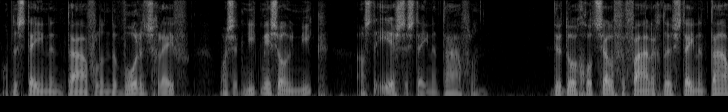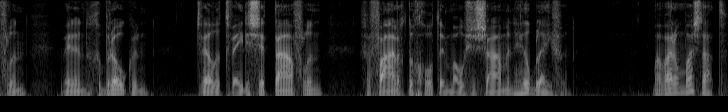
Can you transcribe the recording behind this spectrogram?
op de stenen tafelen de woorden schreef, was het niet meer zo uniek als de eerste stenen tafelen. De door God zelf vervaardigde stenen tafelen werden gebroken, terwijl de tweede set tafelen, vervaardigd door God en Mozes samen, heel bleven. Maar waarom was dat?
